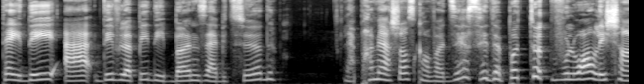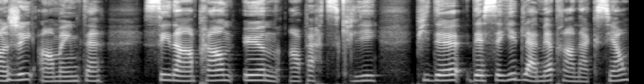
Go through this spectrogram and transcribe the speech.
t'aider à développer des bonnes habitudes, la première chose qu'on va dire, c'est de ne pas tout vouloir les changer en même temps. C'est d'en prendre une en particulier, puis de, d'essayer de la mettre en action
